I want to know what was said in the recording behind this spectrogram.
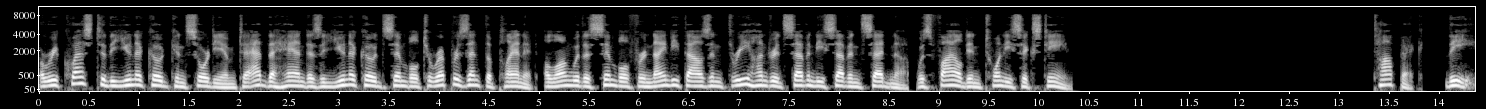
A request to the Unicode Consortium to add the hand as a Unicode symbol to represent the planet, along with a symbol for 90,377 Sedna, was filed in 2016. The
